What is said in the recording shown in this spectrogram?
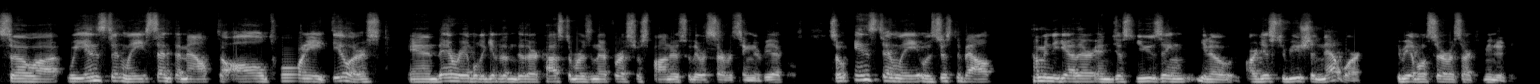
So uh, we instantly sent them out to all 28 dealers, and they were able to give them to their customers and their first responders who they were servicing their vehicles. So instantly, it was just about coming together and just using, you know, our distribution network to be able to service our community.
